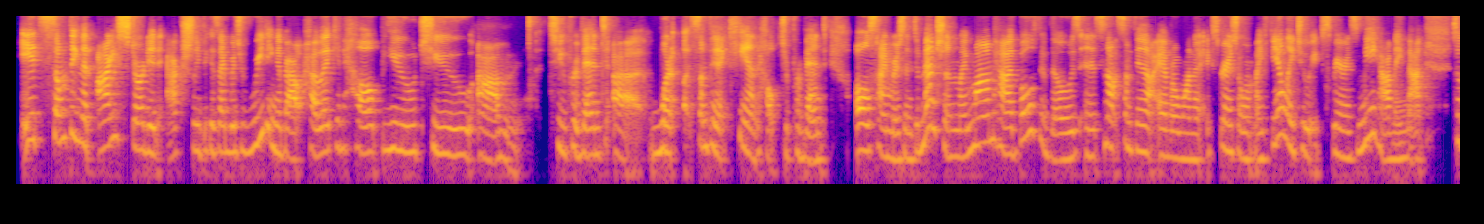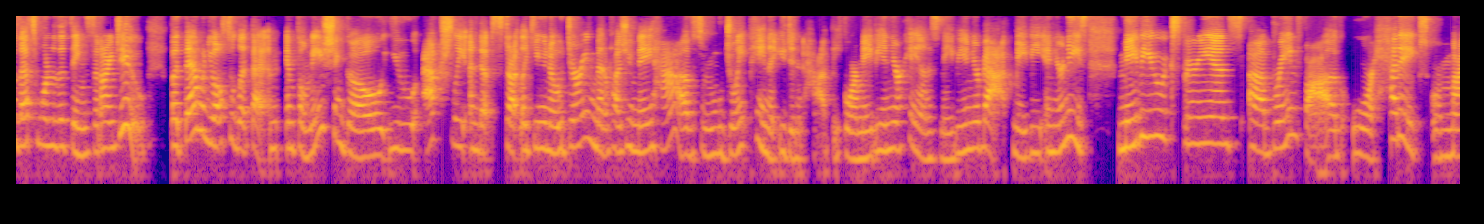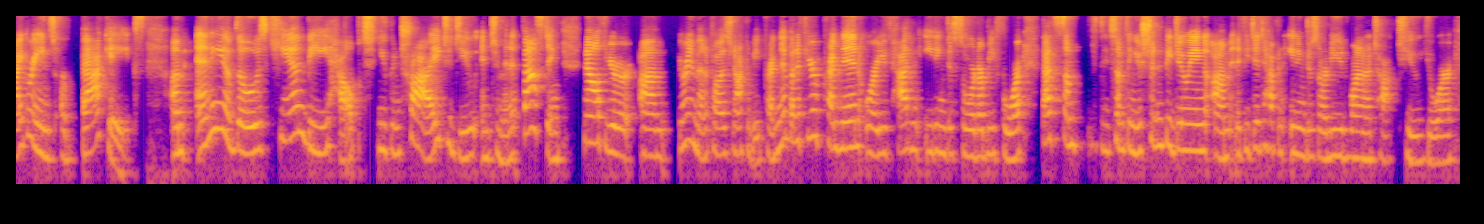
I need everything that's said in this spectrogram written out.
It's something that I started actually because I was reading about how it can help you to um, to prevent uh, one, something that can help to prevent Alzheimer's and dementia. My mom had both of those, and it's not something that I ever want to experience. I want my family to experience me having that. So that's one of the things that I do. But then when you also let that inflammation go, you actually end up start like, you know, during menopause, you may have some joint pain that you didn't have before, maybe in your hands, maybe in your back, maybe in your knees. Maybe you experience uh, brain fog or headaches or migraines or backaches. Um, any of those can be helped. You can try to do intermittent fasting. Now, if you're um, you're in menopause, you're not going to be pregnant, but if you're pregnant or you've had an eating disorder before, that's some, something you shouldn't be doing. Um, and if you did have an eating disorder, you'd want to talk to your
